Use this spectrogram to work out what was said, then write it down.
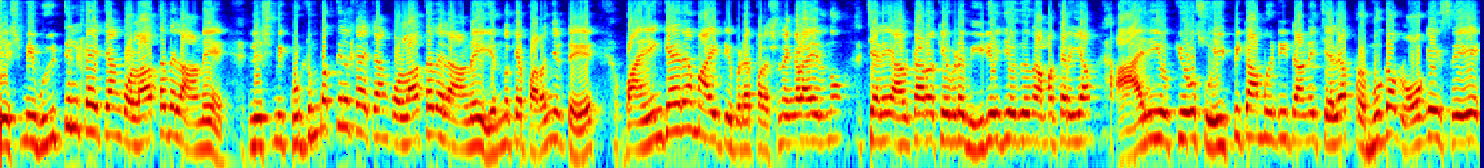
ലക്ഷ്മി വീട്ടിൽ കയറ്റാൻ കൊള്ളാത്തവളാണ്. ലക്ഷ്മി കുടുംബത്തിൽ കയറ്റാൻ കൊള്ളാത്തവളാണ് എന്നൊക്കെ പറഞ്ഞിട്ട് ഭയങ്കരമായിട്ട് ഇവിടെ പ്രശ്നങ്ങളായിരുന്നു. ചില ആൾക്കാരൊക്കെ ഇവിടെ വീഡിയോ ചെയ്തത് നമുക്കറിയാം. ആരെയൊക്കെയോ സൂയിപ്പിക്കാൻ വേണ്ടിയിട്ടാണ് ചില പ്രമുഖ വ്ളോഗേഴ്സ്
